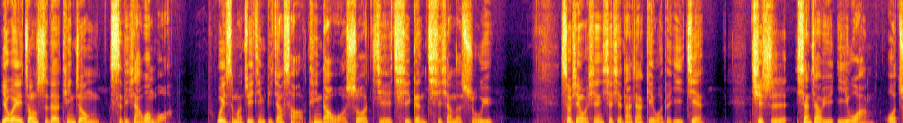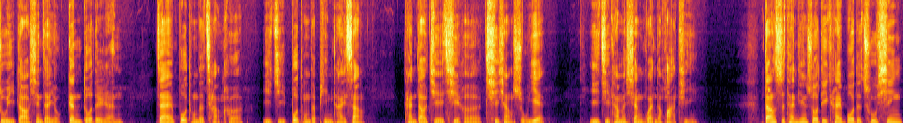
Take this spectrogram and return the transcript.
有位忠实的听众私底下问我。为什么最近比较少听到我说节气跟气象的俗语？首先，我先谢谢大家给我的意见。其实，相较于以往，我注意到现在有更多的人在不同的场合以及不同的平台上谈到节气和气象俗谚，以及他们相关的话题。当时谈天说地开播的初心，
